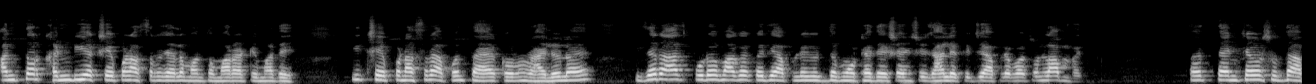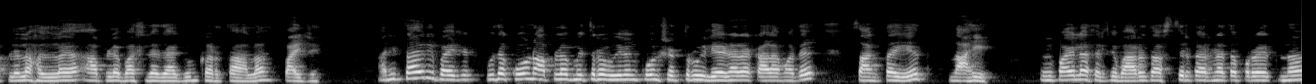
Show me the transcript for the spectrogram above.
आंतरखंडीय क्षेपणास्त्र ज्याला म्हणतो मराठीमध्ये ती क्षेपणास्त्र आपण तयार करून राहिलेलो आहे. जर आज पुढं मागं कधी आपले युद्ध मोठ्या देशांशी झाले की जे आपल्यापासून लांब आहेत तर त्यांच्यावर सुद्धा आपल्याला हल्ला आपल्या बसल्या जागेहून करता आला पाहिजे. आणि तयारी पाहिजे. उद्या कोण आपला मित्र होईल आणि कोण शत्रू होईल येणाऱ्या काळामध्ये सांगता येत नाही. तुम्ही पाहिलं असेल की भारत अस्थिर करण्याचा प्रयत्न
